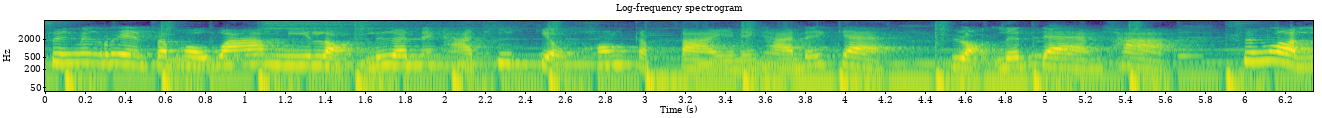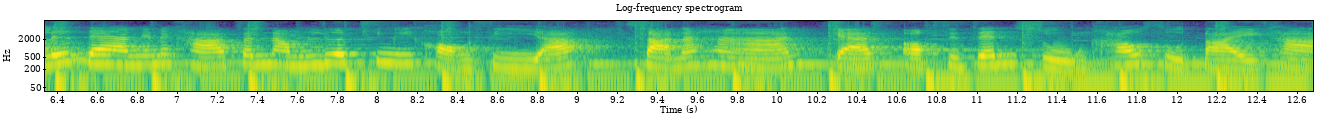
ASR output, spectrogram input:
ซึ่งนักเรียนจะพบว่ามีหลอดเลือดนะคะ ที่เกี่ยวข้องกับไตนะคะ ได้แก่หลอดเลือดแดงค่ะ ซึ่งหลอดเลือดแดงเนี่ยนะคะ จะนำเลือดที่มีของเสีย สารอาหาร แก๊สออกซิเจนสูงเข้าสู่ไตค่ะ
